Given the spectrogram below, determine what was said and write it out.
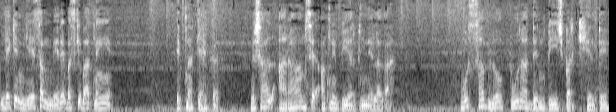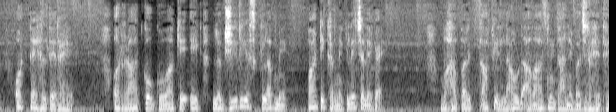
लेकिन ये सब मेरे बस की बात नहीं है। इतना कहकर विशाल आराम से अपनी बियर पीने लगा। वो सब लोग पूरा दिन बीच पर खेलते और टहलते रहे। और रात को गोवा के एक लग्जूरियस क्लब में पार्टी करने के लिए चले गए। वहाँ पर काफ़ी लाउड आवाज़ में गाने बज रहे थे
